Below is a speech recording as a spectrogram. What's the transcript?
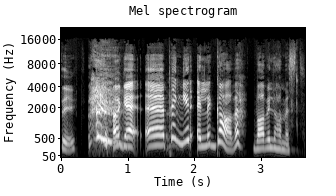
Sykt. Ok, eh, Penger eller gave? Hva vil du ha mest?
